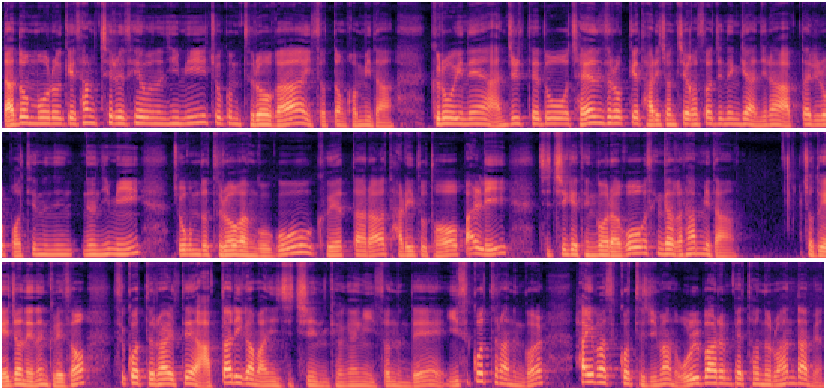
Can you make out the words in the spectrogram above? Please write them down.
나도 모르게 상체를 세우는 힘이 조금 들어가 있었던 겁니다. 그로 인해 앉을 때도 자연스럽게 다리 전체가 써지는 게 아니라 앞다리로 버티는 힘이 조금 더 들어간 거고 그에 따라 다리도 더 빨리 지치게 된 거라고 생각을 합니다. 저도 예전에는 그래서 스쿼트를 할 때 앞다리가 많이 지친 경향이 있었는데 이 스쿼트라는 걸 하이바 스쿼트지만 올바른 패턴으로 한다면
